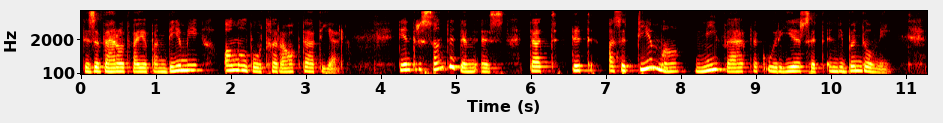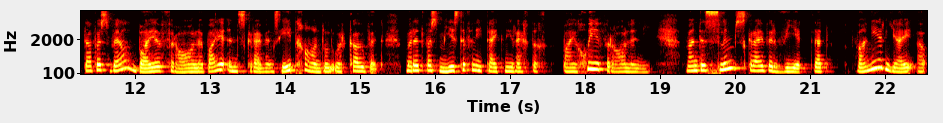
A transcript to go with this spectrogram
Dis 'n wêreldwye pandemie, almal word geraak daardeur. Die interessante ding is dat dit as 'n tema nie werklik oorheers het in die bundel nie. Daar was wel baie verhale, baie inskrywings het gehandel oor COVID, maar dit was meeste van die tyd nie regtig baie goeie verhale nie. Want 'n slim skrywer weet dat wanneer jy 'n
